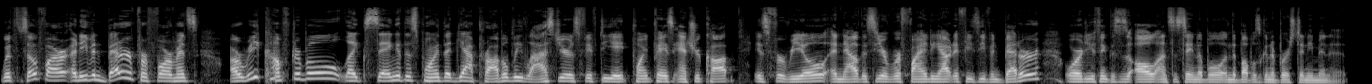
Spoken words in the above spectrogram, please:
with so far an even better performance. Are we comfortable like saying at this point that yeah, probably last year's 58 point pace Andrew Copp is for real and now this year we're finding out if he's even better or do you think this is all unsustainable and the bubble's going to burst any minute?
